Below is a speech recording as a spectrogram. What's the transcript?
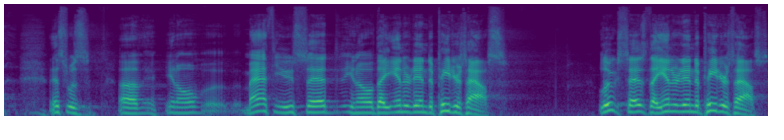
this was uh, you know Matthew said you know they entered into Peter's house. Luke says they entered into Peter's house.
